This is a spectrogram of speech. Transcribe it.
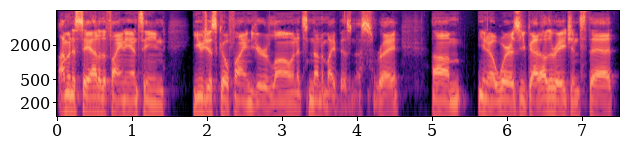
I'm going to stay out of the financing. You just go find your loan. It's none of my business, right? Um, you know, whereas you've got other agents that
